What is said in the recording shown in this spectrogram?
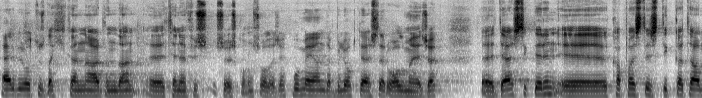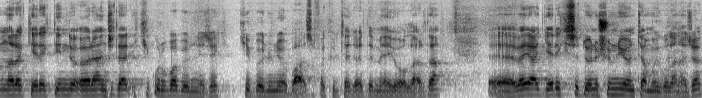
Her bir 30 dakikanın ardından e, teneffüs söz konusu olacak. Bu meyanda blok dersler olmayacak. E, dersliklerin e, kapasitesi dikkate alınarak gerektiğinde öğrenciler iki gruba bölünecek ki bölünüyor bazı fakültelerde, MYO'larda E, veya gerekirse dönüşümlü yöntem uygulanacak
